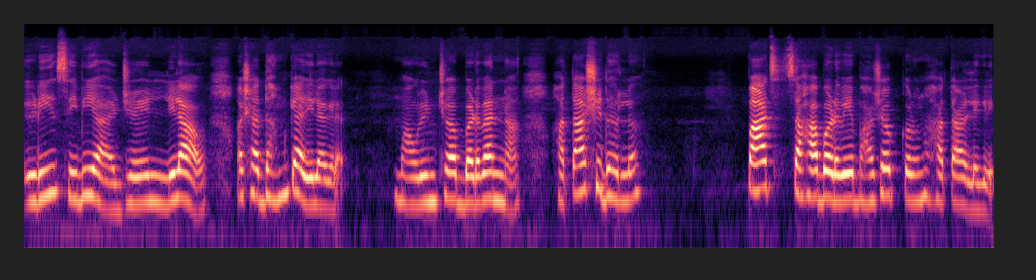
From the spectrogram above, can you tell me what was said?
ईडी सीबीआय जेल लिलाव अशा धमक्या दिल्या गेल्यात माऊलींच्या बडव्यांना हाताशी धरलं. पाच सहा बडवे भाजपकडून हाताळले गेले.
